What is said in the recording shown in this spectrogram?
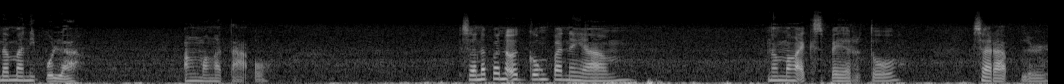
na manipula ang mga tao. Sa napanood kong panayam ng mga eksperto sa Rappler,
